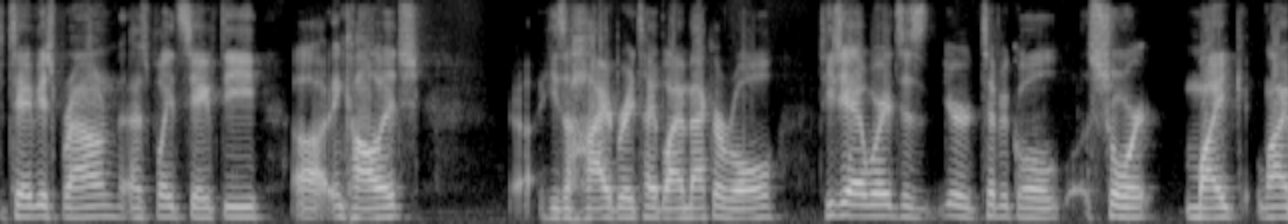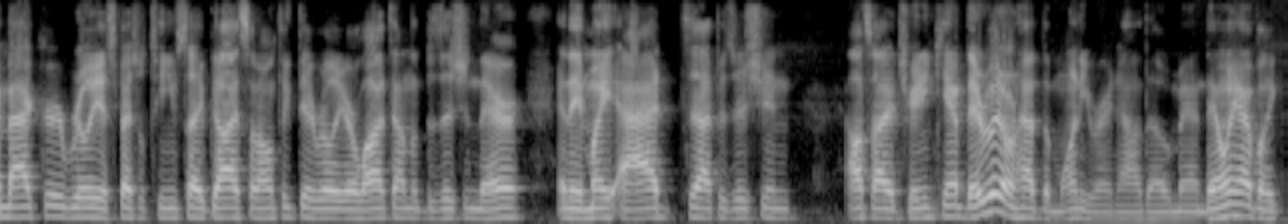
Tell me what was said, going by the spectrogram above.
Jatavis Brown has played safety uh, in college. Uh, he's a hybrid type linebacker role. TJ Edwards is your typical short Mike linebacker, really a special teams type guy. So I don't think they really are locked down the position there, and they might add to that position outside of training camp. They really don't have the money right now, though, man. They only have like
